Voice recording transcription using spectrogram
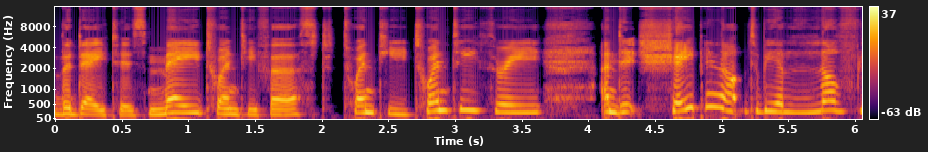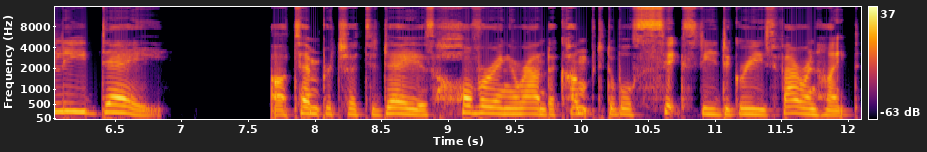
The date is May 21st, 2023, and it's shaping up to be a lovely day. Our temperature today is hovering around a comfortable 60 degrees Fahrenheit.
